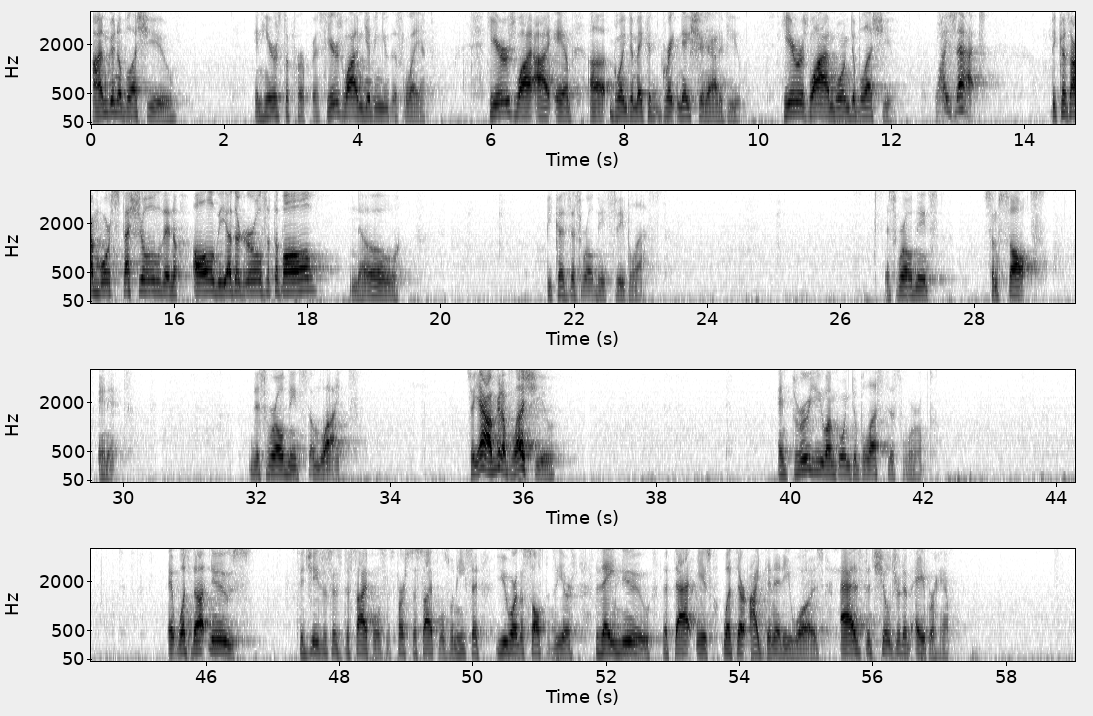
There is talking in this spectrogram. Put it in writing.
I'm going to bless you, and here's the purpose. Here's why I'm giving you this land. Here's why I am uh, going to make a great nation out of you. Here is why I'm going to bless you. Why is that? Because I'm more special than all the other girls at the ball? No. Because this world needs to be blessed. This world needs some salt in it. This world needs some light. So, yeah, I'm going to bless you. And through you, I'm going to bless this world. It was not news to Jesus' disciples, his first disciples, when he said, You are the salt of the earth. They knew that that is what their identity was as the children of Abraham.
